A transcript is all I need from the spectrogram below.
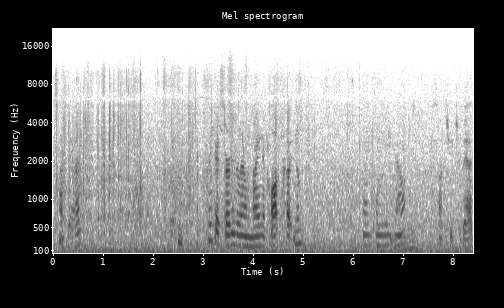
It's not bad. I think I started around 9 o'clock cutting them. 9.28 now. Mm-hmm. It's not too, too bad.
